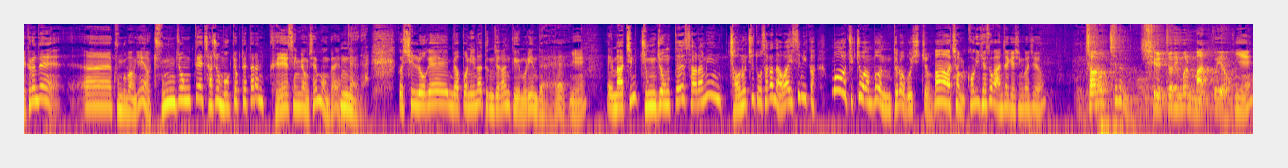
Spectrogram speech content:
예, 그런데 아, 궁금한 게요. 중종 때 자주 목격됐다는 괴 생명체는 뭔가요? 네네. 그 실록에 몇 번이나 등장한 괴물인데 예. 에, 마침 중종 때 사람인 전우치 도사가 나와 있으니까 뭐 직접 한번 들어보시죠. 아, 참 거기 계속 앉아 계신 거죠? 전우치는 실존 인물 맞고요. 예.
